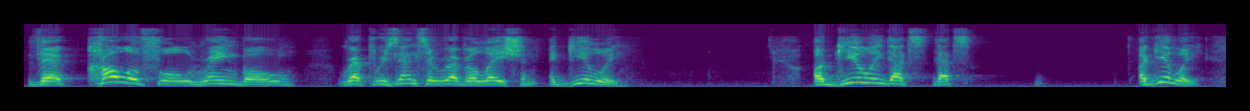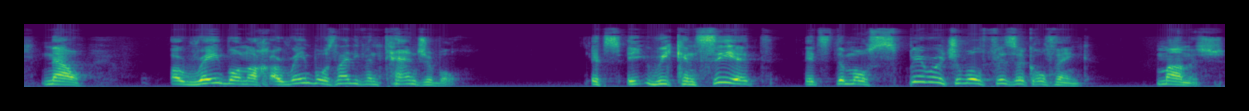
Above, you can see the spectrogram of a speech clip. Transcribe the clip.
The colorful rainbow represents a revelation, a gilui. A gilui that's, that's, a gilui. Now, a rainbow, a rainbow is not even tangible. It's, it, we can see it. It's the most spiritual, physical thing. Mamish.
